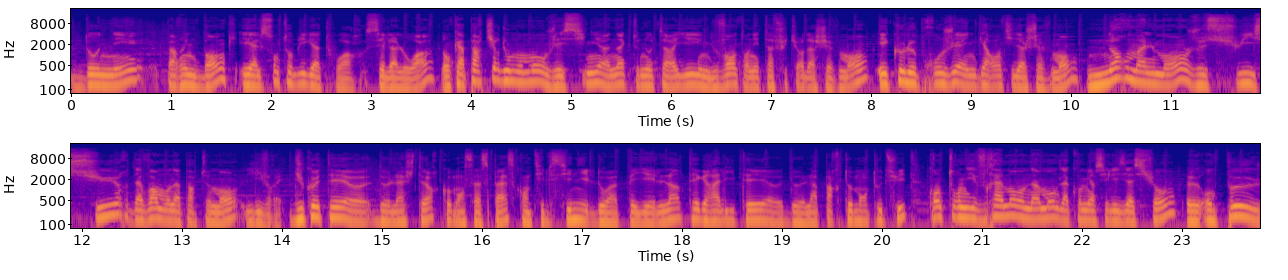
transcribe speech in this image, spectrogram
données par une banque et elles sont obligatoires. C'est la loi. Donc à partir du moment où j'ai signé un acte notarié, une vente en état futur d'achèvement et que le projet a une garantie d'achèvement, normalement, je suis sûr d'avoir mon appartement livré. Du côté euh, de l'acheteur, comment ça se passe? Quand il signe Il doit payer l'intégralité euh, de l'appartement tout de suite? Quand on est vraiment en amont de la commercialisation, euh, on peut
